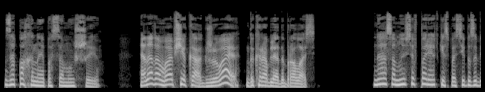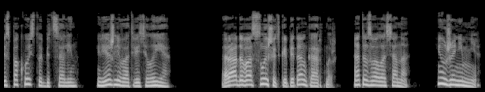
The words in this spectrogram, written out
запаханная по самую шею. «Она там вообще как, живая? До корабля добралась?» «Да, со мной все в порядке, спасибо за беспокойство, Бетсалин», — вежливо ответила я. «Рада вас слышать, капитан Картнер», — отозвалась она и уже не мне.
